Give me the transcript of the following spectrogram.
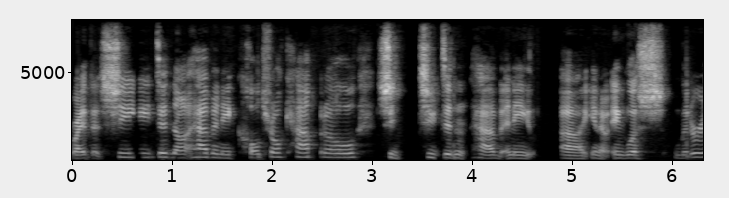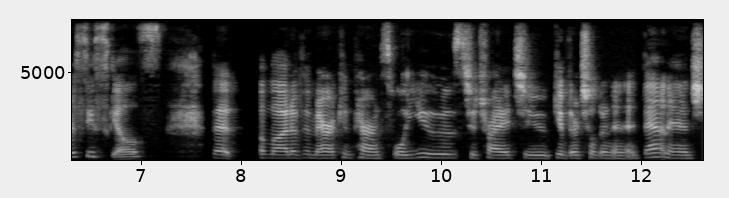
right? That she did not have any cultural capital she she didn't have any uh, you know english literacy skills that a lot of american parents will use to try to give their children an advantage.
